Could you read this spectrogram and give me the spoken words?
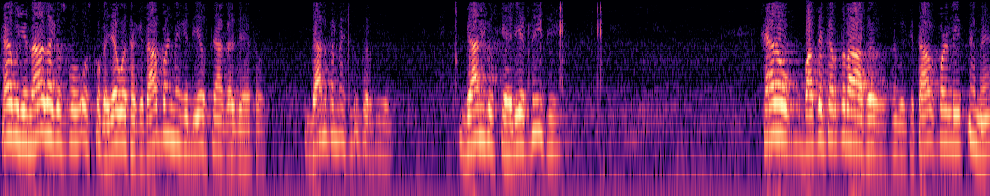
خیر، مجھے نہ تھا کہ اس کو اس کو بھیجا ہوا تھا کتاب پڑھنے کے لیے، اس نے آ کر جو ہے تو بیان کرنا شروع کر دیا۔ بیان کی اس کی اہلیت نہیں تھی۔ خیر، وہ باتیں کرتا رہا، پھر اس نے کوئی کتاب پڑھ لی۔ اتنے میں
